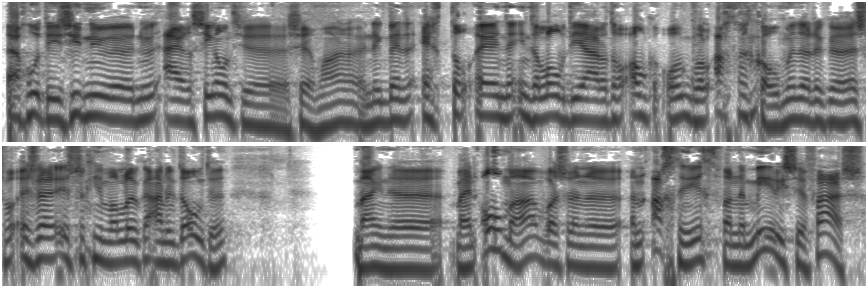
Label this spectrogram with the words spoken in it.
ja goed, je ziet nu, nu eigen singeltje, zeg maar. En ik ben echt toch in, in de loop der jaren toch ook, ook wel achtergekomen. Dat ik, is, is, is misschien wel een leuke anekdote. Mijn, mijn oma was een, een achternicht van de Merische Vaas.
